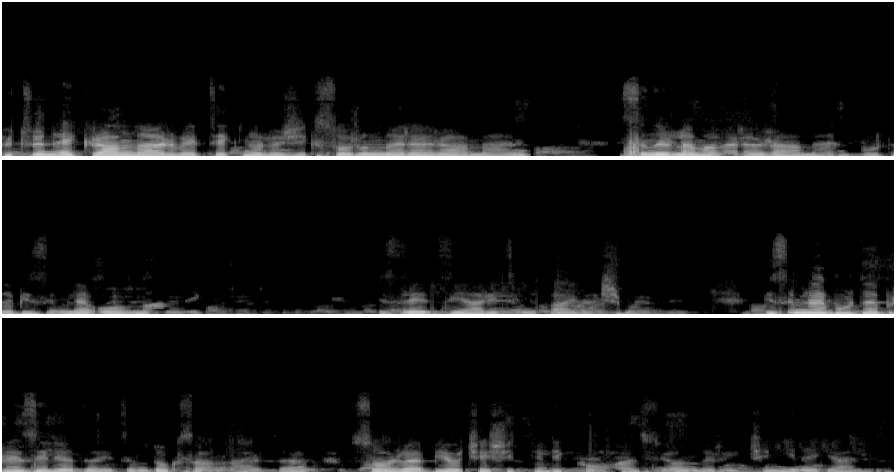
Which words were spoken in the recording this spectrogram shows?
bütün ekranlar ve teknolojik sorunlara rağmen, sınırlamalara rağmen burada bizimle olman bizle ziyaretini paylaşman. Bizimle burada Brezilya'daydın 90'larda. Sonra biyoçeşitlilik konvansiyonları için yine geldin.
